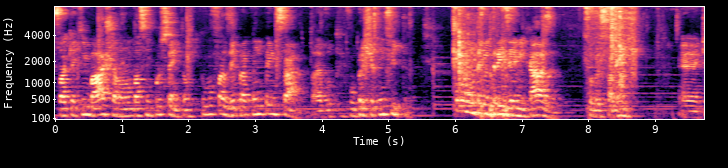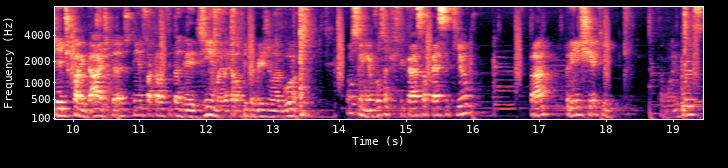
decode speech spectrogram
só que aqui embaixo ela não dá 100%. Então o que eu vou fazer para compensar? Tá? Eu vou, vou preencher com fita. Como eu não tenho 3M em casa, sobressalente, é, que é de qualidade, tá? tem só aquela fita verdinha, mas aquela fita verde não é boa. Então assim, eu vou sacrificar essa peça aqui, ó, para preencher aqui, tá bom? Depois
